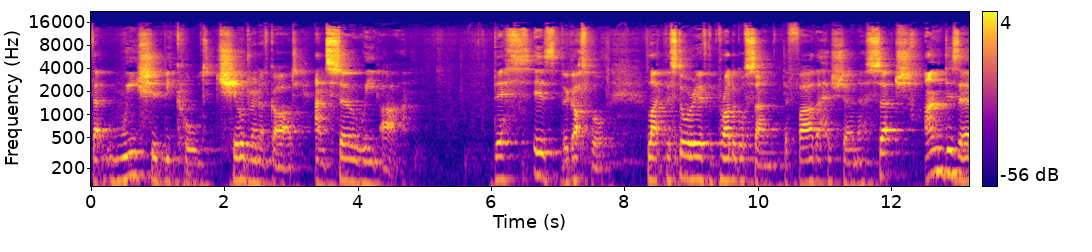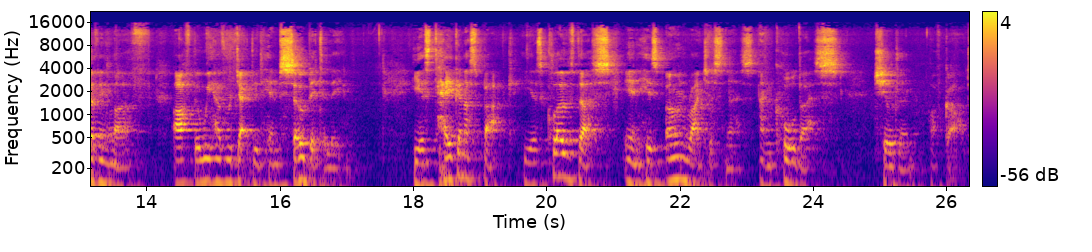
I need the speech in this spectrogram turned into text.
that we should be called children of God, and so we are. This is the gospel. Like the story of the prodigal son, the Father has shown us such undeserving love after we have rejected him so bitterly. He has taken us back, he has clothed us in his own righteousness, and called us children of God.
